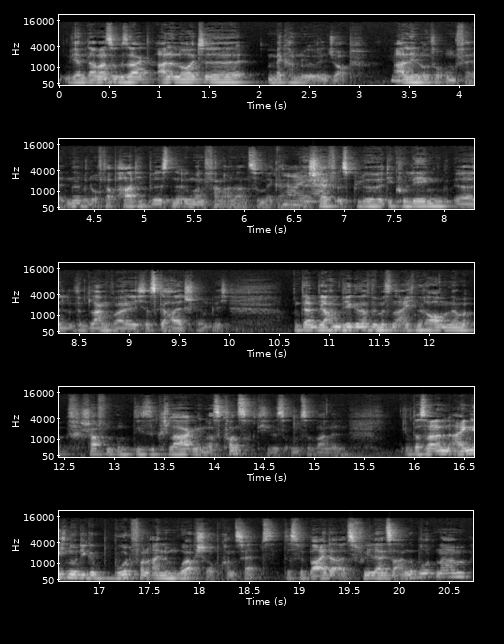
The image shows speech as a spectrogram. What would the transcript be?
wir haben damals so gesagt, alle Leute meckern nur über den Job. Alle in unserem Umfeld. Ne? Wenn du auf einer Party bist, ne, irgendwann fangen alle an zu meckern. Oh, der ja. Chef ist blöd, die Kollegen äh, sind langweilig, das Gehalt stimmt nicht. Und dann wir haben wir gesagt, wir müssen eigentlich einen Raum schaffen, um diese Klagen in was Konstruktives umzuwandeln. Und das war dann eigentlich nur die Geburt von einem Workshop-Konzept, das wir beide als Freelancer angeboten haben.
